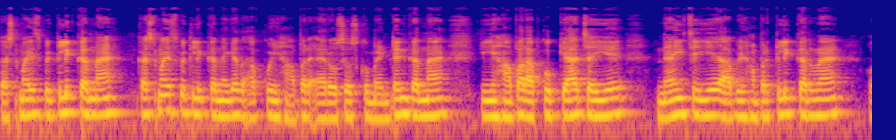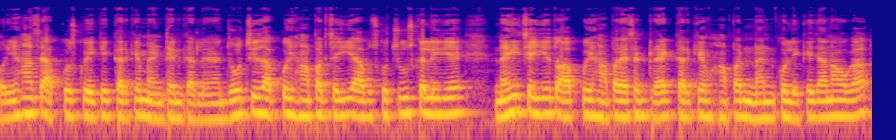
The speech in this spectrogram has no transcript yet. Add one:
कस्टमाइज पे क्लिक करना है। कस्टमाइज पे क्लिक करने के बाद आपको यहाँ पर एरो से उसको मेंटेन करना है कि यहाँ पर आपको क्या चाहिए, नहीं चाहिए, आप यहाँ पर क्लिक करना है और यहाँ से आपको उसको एक एक करके मेंटेन कर लेना है। जो चीज़ आपको यहाँ पर चाहिए, आप उसको चूज़ कर लीजिए। नहीं चाहिए तो आपको यहाँ पर ऐसे ड्रैग करके वहाँ पर नन को लेके जाना होगा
